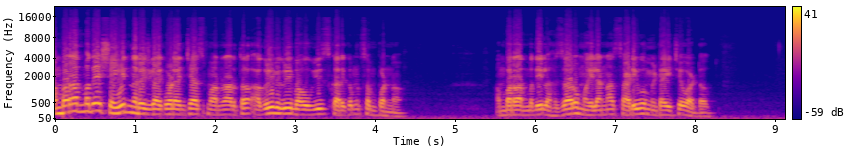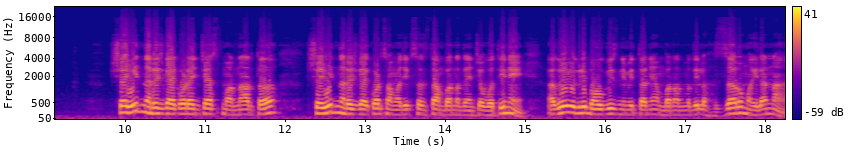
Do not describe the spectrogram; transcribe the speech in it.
अंबरनाथमध्ये शहीद नरेश गायकवाड यांच्या स्मरणार्थ आगळीवेगळी भाऊबीज कार्यक्रम संपन्न. अंबरनाथमधील हजारो महिलांना साडी व मिठाईचे वाटप. शहीद नरेश गायकवाड यांच्या स्मरणार्थ शहीद नरेश गायकवाड सामाजिक संस्था अंबरनाथ यांच्या वतीने आगळी वेगळी भाऊबीज निमित्ताने अंबरनाथमधील हजारो महिलांना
